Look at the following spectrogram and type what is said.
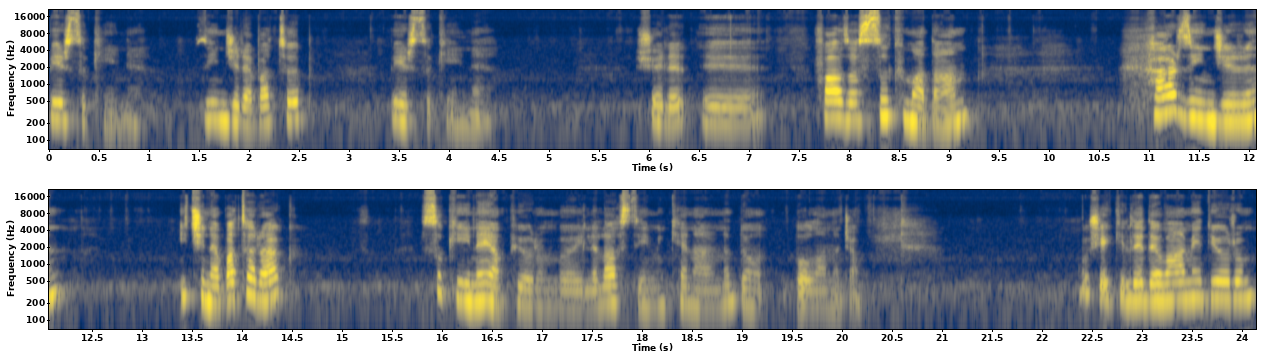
Bir sık iğne. Zincire batıp bir sık iğne. Şöyle e, fazla sıkmadan her zincirin içine batarak sık iğne yapıyorum böyle. Lastiğimin kenarını do dolanacağım. Bu şekilde devam ediyorum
